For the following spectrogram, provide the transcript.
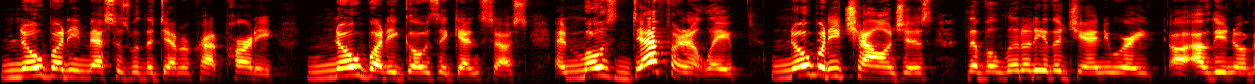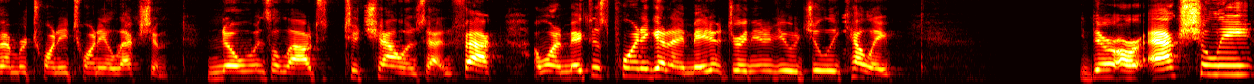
nobody messes with the Democrat Party. Nobody goes against us. And most definitely, nobody challenges the validity of the January, uh, of the November 2020 election. No one's allowed to, to challenge that. In fact, I want to make this point again. I made it during the interview with Julie Kelly. There are actually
